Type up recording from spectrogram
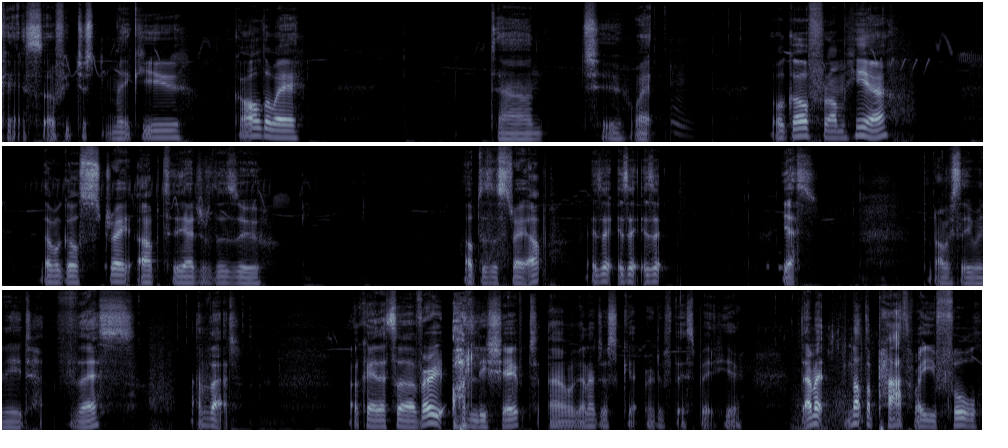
Okay, so if you just make you go all the way down to... Wait. We'll go from here. Then we'll go straight up to the edge of the zoo. Hope this is straight up. Is it? Is it? Is it? Yes. But obviously we need this and that. Okay, that's uh, very oddly shaped. Uh, we're gonna just get rid of this bit here. Damn it! Not the pathway, you fool.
